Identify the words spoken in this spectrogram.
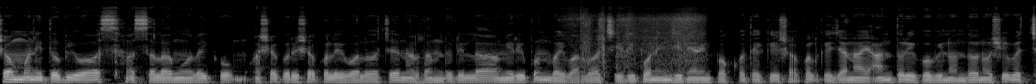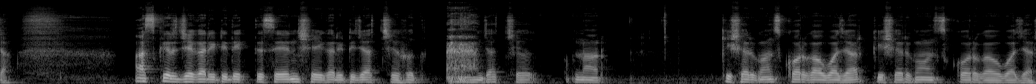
সম্মানিত বিওয়াস আসসালামু আলাইকুম। আশা করি সকলেই ভালো আছেন। আলহামদুলিল্লাহ, আমি রিপন ভাই ভালো আছি। রিপন ইঞ্জিনিয়ারিং পক্ষ থেকে সকলকে জানাই আন্তরিক অভিনন্দন ও শুভেচ্ছা। আজকের যে গাড়িটি দেখতেছেন, সেই গাড়িটি যাচ্ছে যাচ্ছে আপনার কিশোরগঞ্জ করগাঁও বাজার, কিশোরগঞ্জ করগাঁও বাজার।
